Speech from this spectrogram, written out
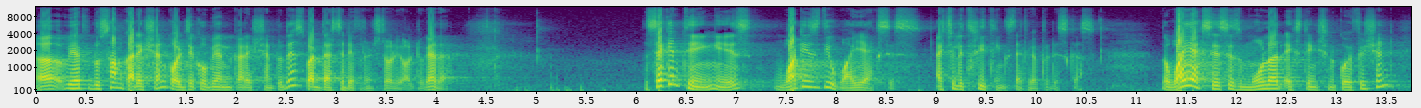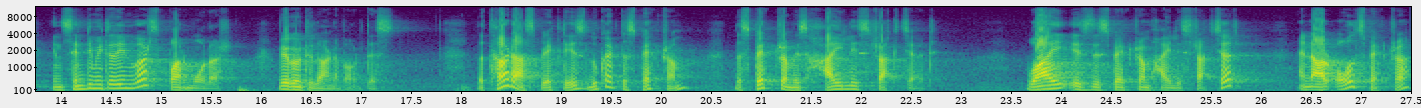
uh, we have to do some correction called Jacobian correction to this but that is a different story altogether. The second thing is what is the y axis actually 3 things that we have to discuss. The y axis is molar extinction coefficient in centimeter inverse per molar we are going to learn about this. The third aspect is look at the spectrum the spectrum is highly structured. Why is the spectrum highly structured and are all spectra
